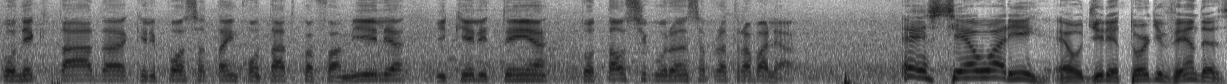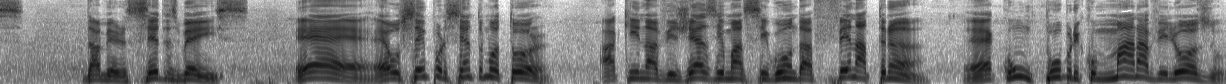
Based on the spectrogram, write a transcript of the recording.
conectada, que ele possa estar em contato com a família e que ele tenha total segurança para trabalhar. Este é o Ari, é o diretor de vendas da Mercedes-Benz. É, é o 100% motor, aqui na 22ª Fenatran. É com um público maravilhoso,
